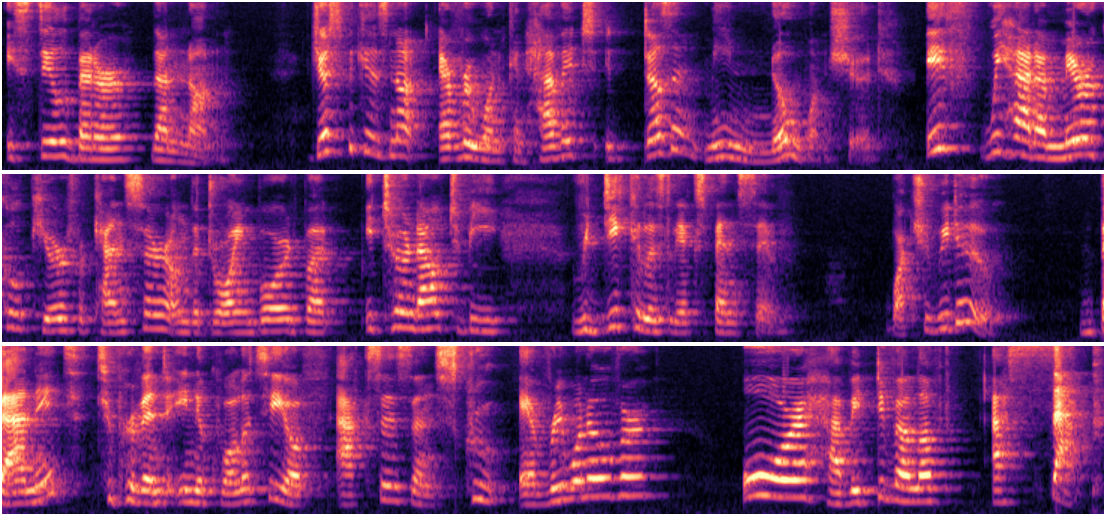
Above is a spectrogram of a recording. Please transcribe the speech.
is still better than none. Just because not everyone can have it, it doesn't mean no one should. If we had a miracle cure for cancer on the drawing board, but it turned out to be ridiculously expensive, what should we do? Ban it to prevent inequality of access and screw everyone over? Or have it developed ASAP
